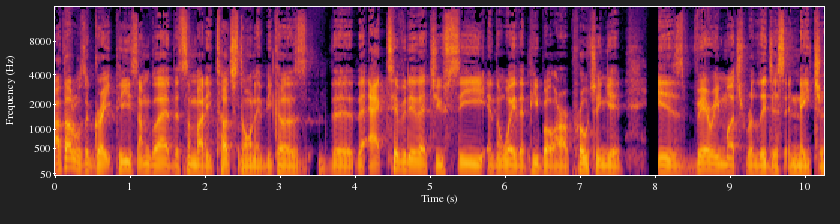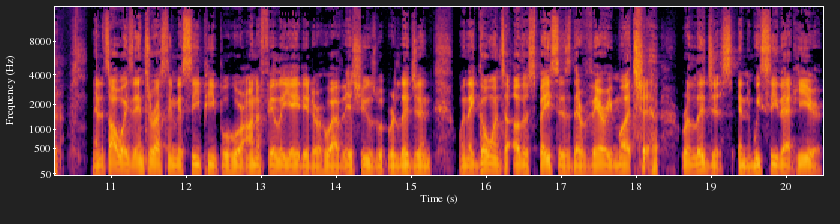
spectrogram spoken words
I thought it was a great piece. I'm glad that somebody touched on it because the the activity that you see and the way that people are approaching it is very much religious in nature. And it's always interesting to see people who are unaffiliated or who have issues with religion when they go into other spaces, they're very much religious. And we see that here.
